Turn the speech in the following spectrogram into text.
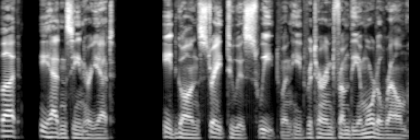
But he hadn't seen her yet. He'd gone straight to his suite when he'd returned from the immortal realm.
